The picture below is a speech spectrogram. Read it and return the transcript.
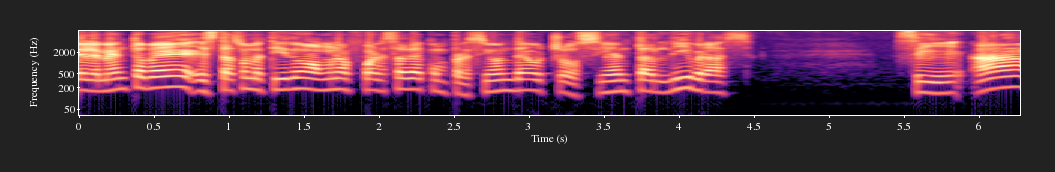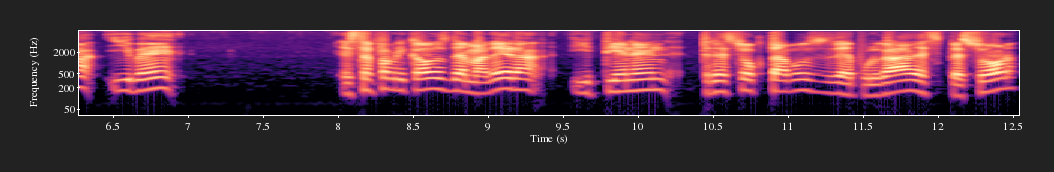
elemento B está sometido a una fuerza de compresión de 800 libras. Si A y B están fabricados de madera y tienen 3 octavos de pulgada de espesor,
